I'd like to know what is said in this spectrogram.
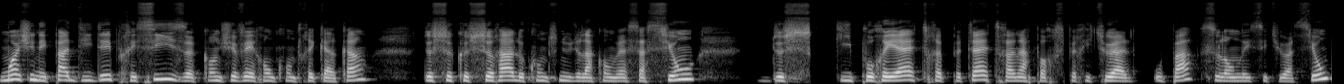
Moi, je n'ai pas d'idée précise quand je vais rencontrer quelqu'un de ce que sera le contenu de la conversation, de ce qui pourrait être peut-être un apport spirituel ou pas, selon les situations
